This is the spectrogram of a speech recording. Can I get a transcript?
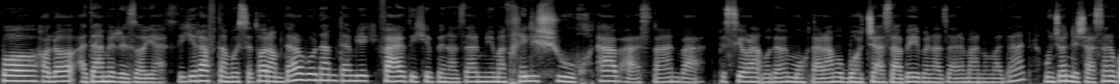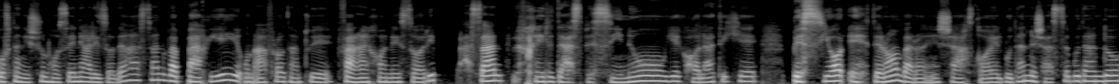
با حالا عدم رضایت. دیگه رفتم و ستارم در آوردم دم یک فردی که به نظر میومد خیلی شوخ تب هستن و بسیار آدم محترم و با جذبه به نظر من اومدن. اونجا نشستن و گفتن ایشون حسین علیزاده هستن و بقیه اون افرادم توی فرهنگ ساری اصلا خیلی دست به سینه و یک حالتی که بسیار احترام برای این شخص قائل بودن نشسته بودند و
